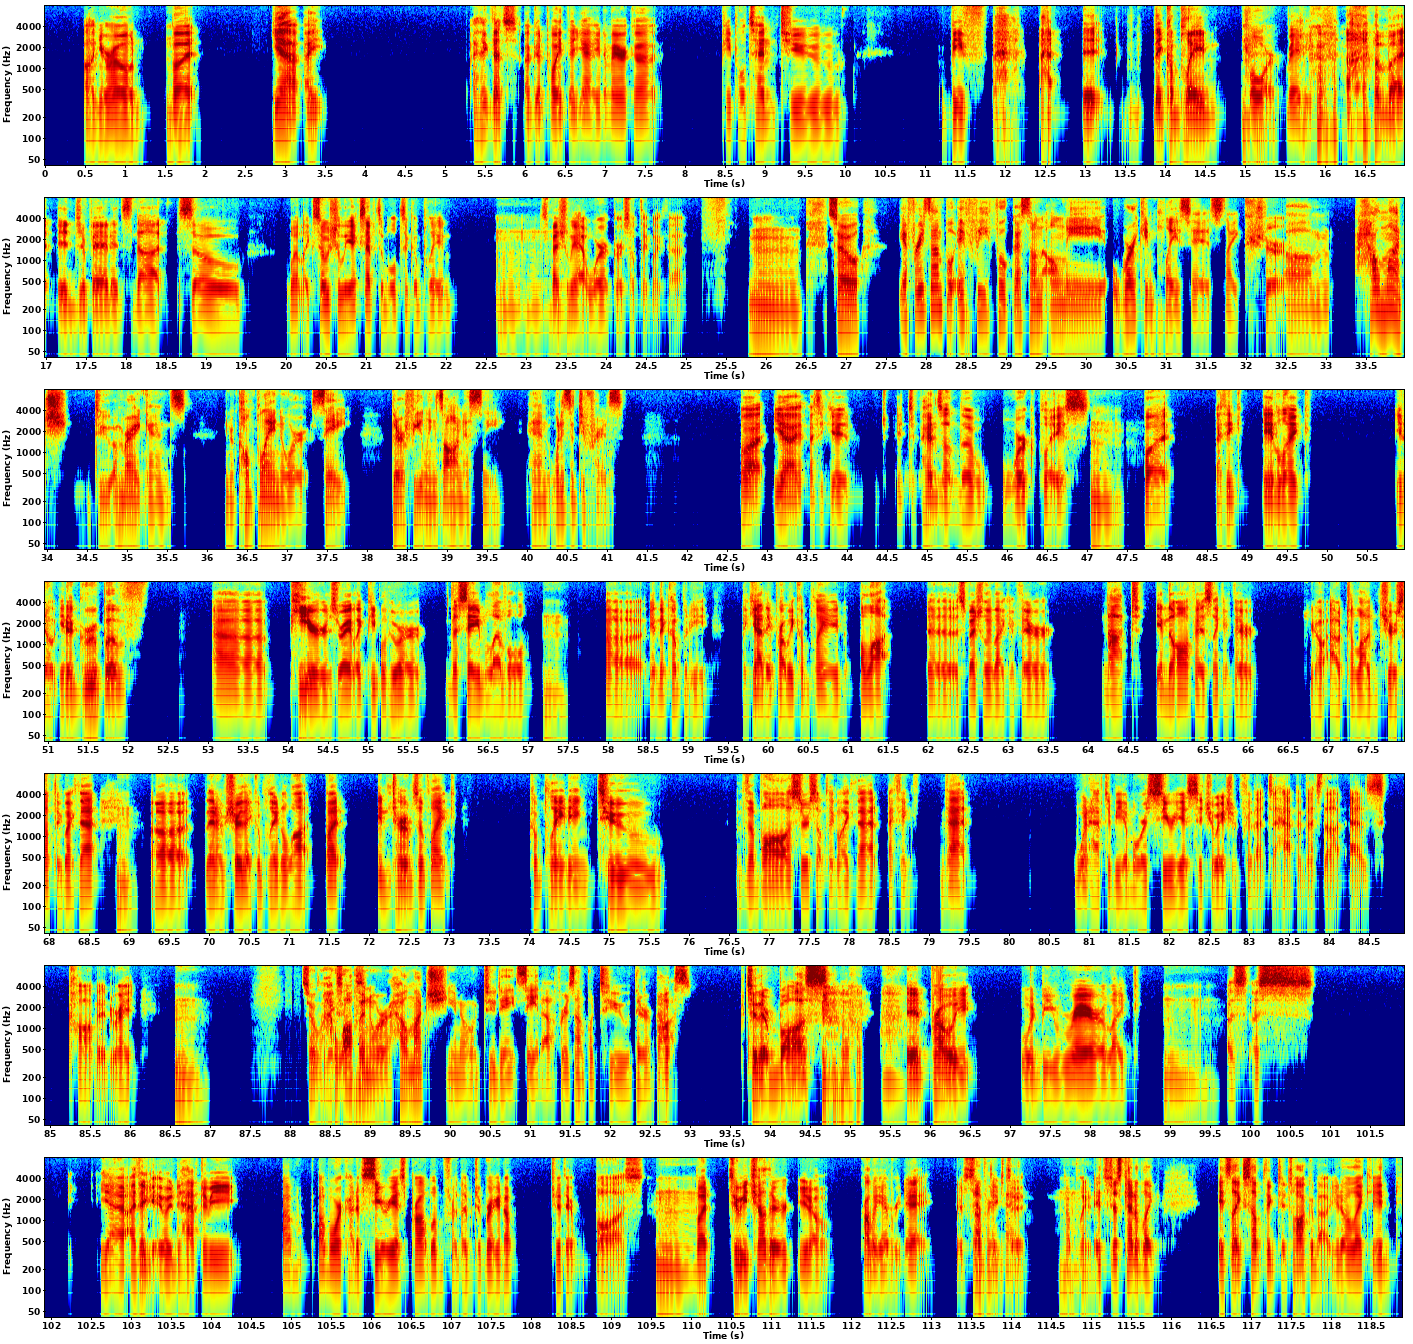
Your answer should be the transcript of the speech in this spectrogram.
on your own. mm, But yeah, I I think that's a good point that yeah, in America, people tend to be f- it, they complain more maybe. but in Japan it's not so what like socially acceptable to complain, mm, mm, mm. especially at work or something like that. Mm. So, yeah, for example, if we focus on only working places, like Sure. um, how much do Americans, you know, complain or say their feelings honestly? And what is the difference? Well, yeah, I I think it it depends on the workplace, Mm, but I think in like, you know, in a group of uh peers, right? Like people who are the same level mm, uh in the company, like yeah, they probably complain a lot, uh, especially like if they're not in the office, like if they're, you know, out to lunch or something like that, mm, uh, then I'm sure they complain a lot. But in terms of like complaining to the boss or something like that, I think that would have to be a more serious situation for that to happen. That's not as common, right? mm. So, Does that make how sense? often or how much, you know, do they say that, for example, to their boss? to their boss, it probably would be rare. Like Mm, a, s- a s- yeah, I think it would have to be a, a more kind of serious problem for them to bring it up to their boss. mm. But to each other, you know, probably every day, there's something day. to complain. Mm, It's just kind of like it's like something to talk about, you know, like in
